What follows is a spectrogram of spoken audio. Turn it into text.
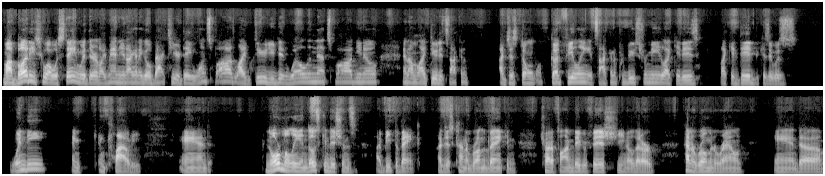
My buddies who I was staying with, they're like, man, you're not going to go back to your day one spot. Like, dude, you did well in that spot, you know? And I'm like, dude, it's not going to I just don't gut feeling. It's not going to produce for me like it is like it did because it was windy and, and cloudy. And normally in those conditions, I beat the bank. I just kind of run the bank and try to find bigger fish, you know, that are kind of roaming around. And uh,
